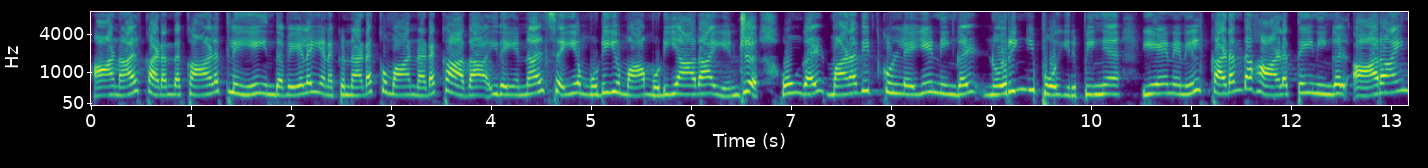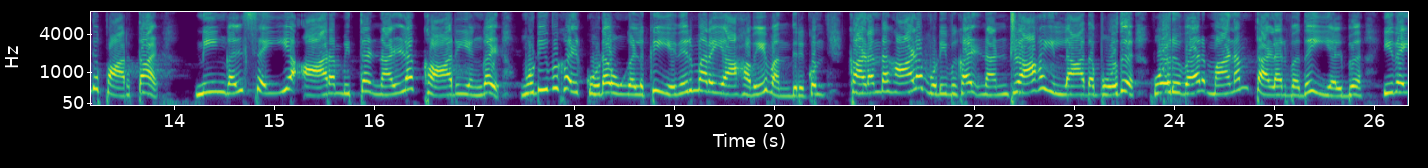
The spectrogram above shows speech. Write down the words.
ஆனால் கடந்த காலத்திலேயே இந்த வேலை எனக்கு நடக்குமா நடக்காதா இதை என்னால் செய்ய முடியுமா முடியாதா என்று உங்கள் மனதிற்குள்ளேயே நீங்கள் நொறுங்கி போயிருப்பீங்க. ஏனெனில் கடந்த காலத்தை நீங்கள் ஆராய்ந்து பார்த்தால் நீங்கள் செய்ய ஆரம்பித்த நல்ல காரியங்கள் முடிவுகள் கூட உங்களுக்கு எதிர்மறையாகவே வந்திருக்கும். கடந்த கால முடிவுகள் நன்றாக இல்லாத போது ஒருவர் மனம் தளர்வது இயல்பு. இதை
